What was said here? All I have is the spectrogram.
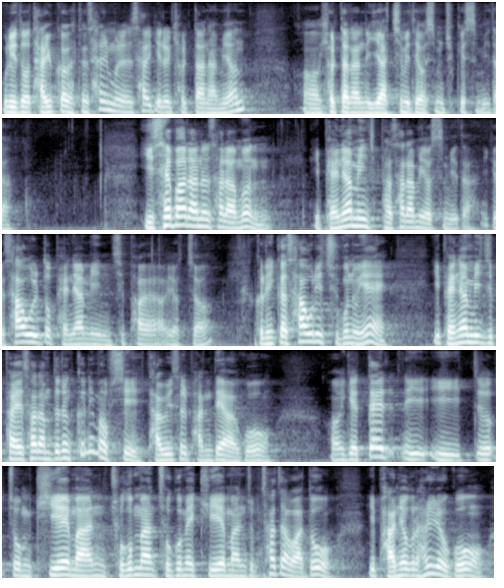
우리도 다윗과 같은 삶을 살기를 결단하면 어, 결단하는 이 아침이 되었으면 좋겠습니다. 이 세바라는 사람은 베냐민 지파 사람이었습니다. 이게 사울도 베냐민 지파였죠. 그러니까 사울이 죽은 후에 이 베냐민 지파의 사람들은 끊임없이 다윗을 반대하고 어, 이게 때이좀 기회만 조금만 조금의 기회만 좀 찾아와도 이 반역을 하려고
